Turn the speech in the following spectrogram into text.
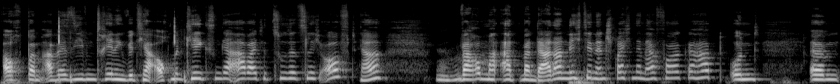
auch beim aversiven Training wird ja auch mit Keksen gearbeitet zusätzlich oft, ja. Mhm. Warum hat man da dann nicht den entsprechenden Erfolg gehabt? Und ähm,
